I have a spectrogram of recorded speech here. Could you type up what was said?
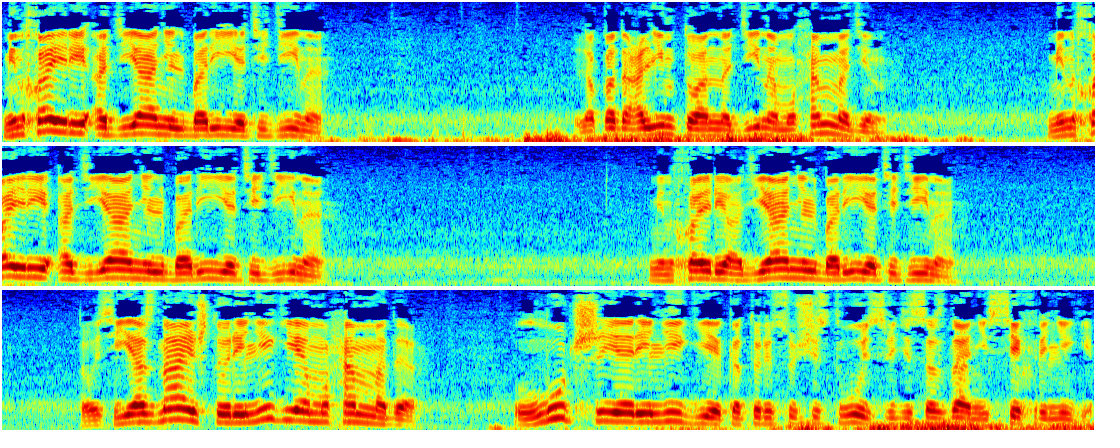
Мин хайри адьяниль барияти дина. Лакад алимту анна дина Мухаммадин Мин хайри адьяниль барияти дина. Мин хайри адьяниль барияти дина. То есть я знаю, что религия Мухаммада лучшая религия, которая существует среди созданий всех религий.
